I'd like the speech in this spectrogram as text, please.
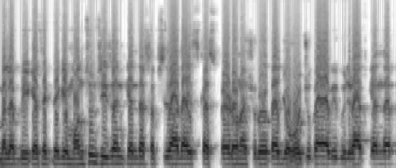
मतलब भी कह सकते हैं कि मानसून सीज़न के अंदर सबसे ज़्यादा इसका स्प्रेड होना शुरू होता है, जो हो चुका है अभी गुजरात के अंदर।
